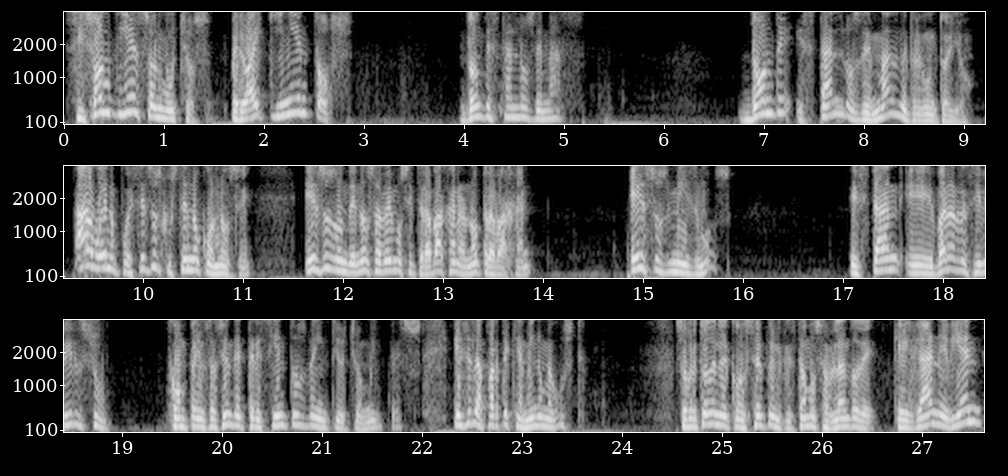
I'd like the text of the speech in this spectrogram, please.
Si son 10 son muchos, pero hay 500. ¿Dónde están los demás? ¿Dónde están los demás? Me pregunto yo. Ah, bueno, pues esos que usted no conoce, esos donde no sabemos si trabajan o no trabajan, esos mismos están, eh, van a recibir su compensación de 328 mil pesos. Esa es la parte que a mí no me gusta. Sobre todo en el concepto en el que estamos hablando de que gane bien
